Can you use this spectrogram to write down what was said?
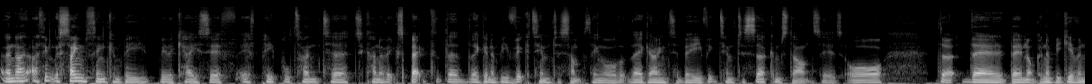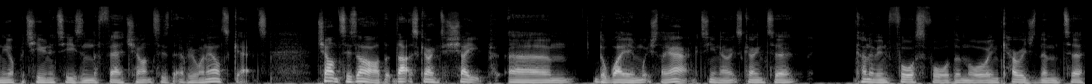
And I, I think the same thing can be, be the case if, if people tend to, to kind of expect that they're, they're going to be victim to something or that they're going to be victim to circumstances or that they're they're not going to be given the opportunities and the fair chances that everyone else gets. Chances are that that's going to shape um, the way in which they act. You know, it's going to kind of enforce for them or encourage them to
